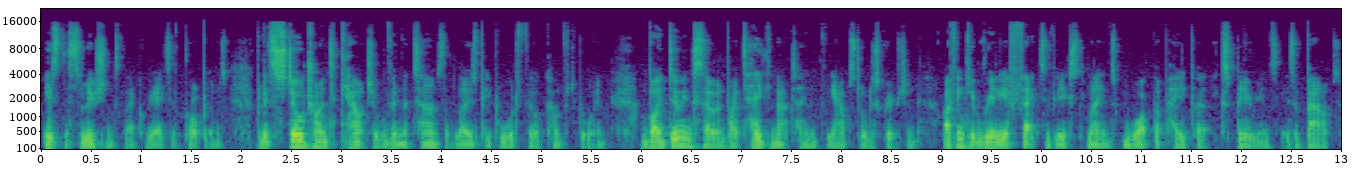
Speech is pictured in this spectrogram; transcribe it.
is the solution to their creative problems, but it's still trying to couch it within the terms that those people would feel comfortable in. And by doing so, and by taking that tone into the App Store description, I think it really effectively explains what the paper experience is about.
